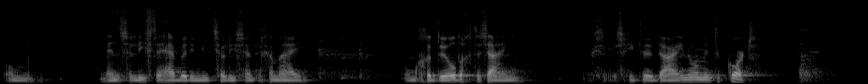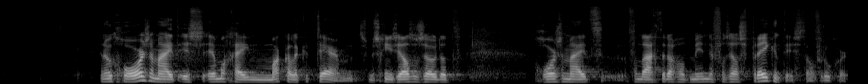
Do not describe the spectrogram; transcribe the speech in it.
om mensen lief te hebben die niet zo lief zijn tegen mij, om geduldig te zijn. We schieten daar enorm in tekort. En ook gehoorzaamheid is helemaal geen makkelijke term. Het is misschien zelfs wel zo dat gehoorzaamheid vandaag de dag wat minder vanzelfsprekend is dan vroeger.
